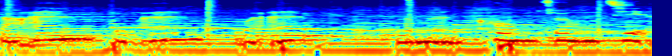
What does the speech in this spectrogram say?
早安，午安，晚安，我们空中见。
